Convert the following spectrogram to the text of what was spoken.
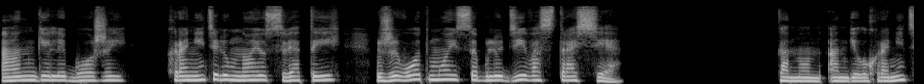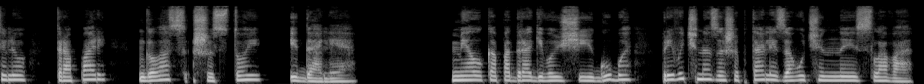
Ангеле Божий, хранителю мною святый, живот мой соблюди во страсе. Канон ангелу-хранителю, тропарь, глаз шестой и далее. Мелко подрагивающие губы привычно зашептали заученные слова,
